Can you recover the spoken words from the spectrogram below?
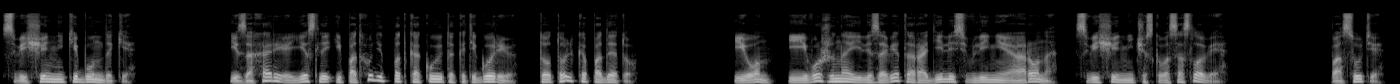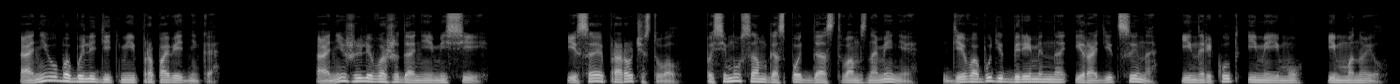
Священники-бундаки. И Захария, если и подходит под какую-то категорию, то только под эту. И он, и его жена Елизавета родились в линии Аарона, священнического сословия. По сути, они оба были детьми проповедника. Они жили в ожидании Мессии. Исаия пророчествовал, «Посему сам Господь даст вам знамение, дева будет беременна и родит сына, и нарекут имя ему Иммануил».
